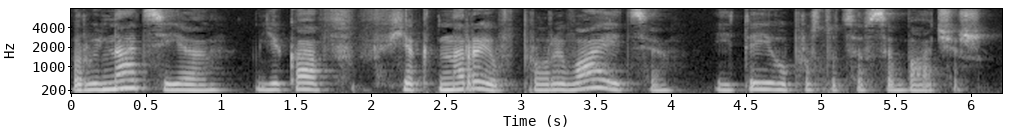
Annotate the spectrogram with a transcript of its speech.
руйнація, яка як нарив проривається, і ти його просто це все бачиш.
